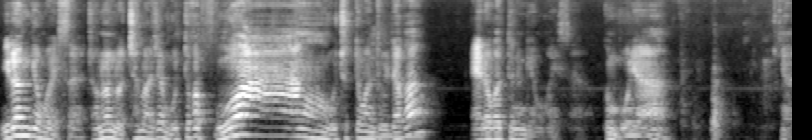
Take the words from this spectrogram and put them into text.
이런 경우가 있어요. 전원 넣자마자 모터가 우왕 5초 동안 돌다가 에러가 뜨는 경우가 있어요. 그럼 뭐냐? 야,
